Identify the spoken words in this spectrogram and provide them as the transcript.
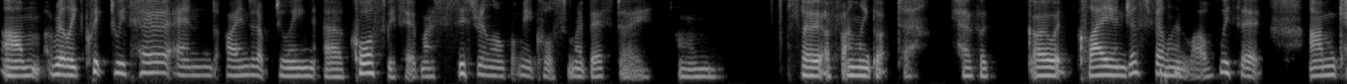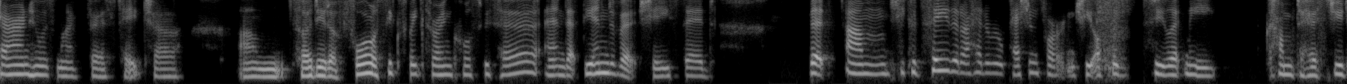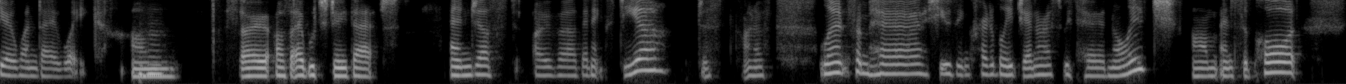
Um, really clicked with her and I ended up doing a course with her. My sister in law got me a course for my birthday. Um, so I finally got to have a go at clay and just fell in love with it. Um, Karen, who was my first teacher, um, so I did a four or six week throwing course with her. And at the end of it, she said that um, she could see that I had a real passion for it. And she offered to let me come to her studio one day a week. Um, mm-hmm. So I was able to do that. And just over the next year, just kind of learnt from her. She was incredibly generous with her knowledge um, and support.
